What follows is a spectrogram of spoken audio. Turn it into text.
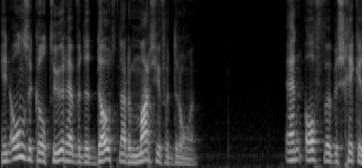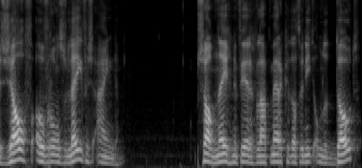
In onze cultuur hebben we de dood naar de marge verdrongen. En of we beschikken zelf over ons levenseinde. Psalm 49 laat merken dat we niet om de dood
